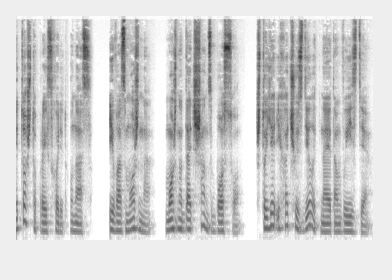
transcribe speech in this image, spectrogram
не то, что происходит у нас. И, возможно, можно дать шанс боссу, что я и хочу сделать на этом выезде.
